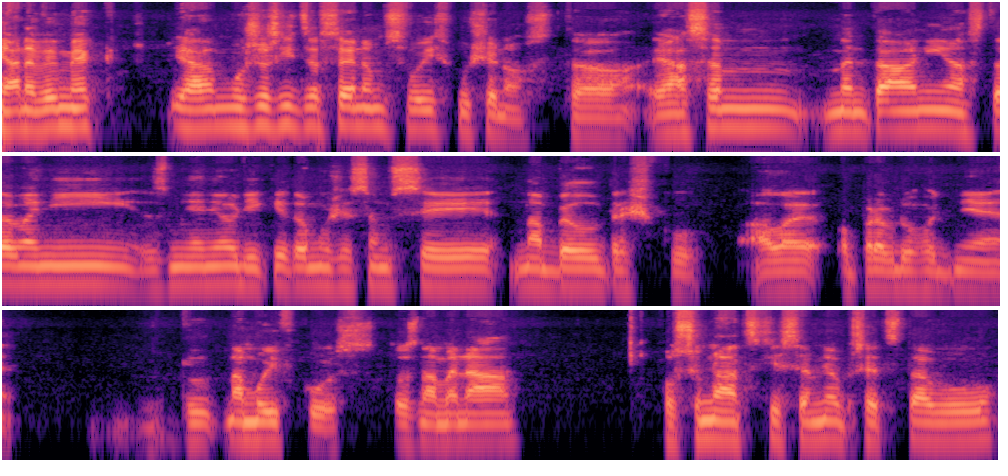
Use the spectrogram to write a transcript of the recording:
Já nevím, jak já můžu říct zase jenom svoji zkušenost. Já jsem mentální nastavení změnil díky tomu, že jsem si nabil držku, ale opravdu hodně na můj vkus. To znamená, v 18 jsem měl představu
